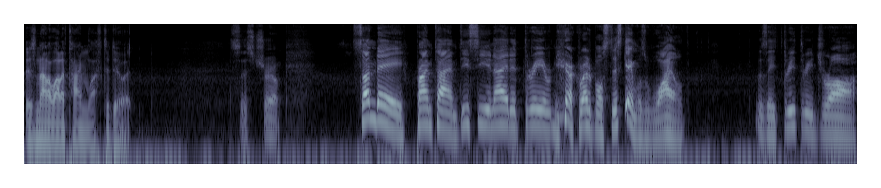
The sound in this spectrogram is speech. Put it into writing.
there's not a lot of time left to do it. This is true. Sunday, primetime, DC United 3, New York Red Bulls. This game was wild. It was a 3 3 draw.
